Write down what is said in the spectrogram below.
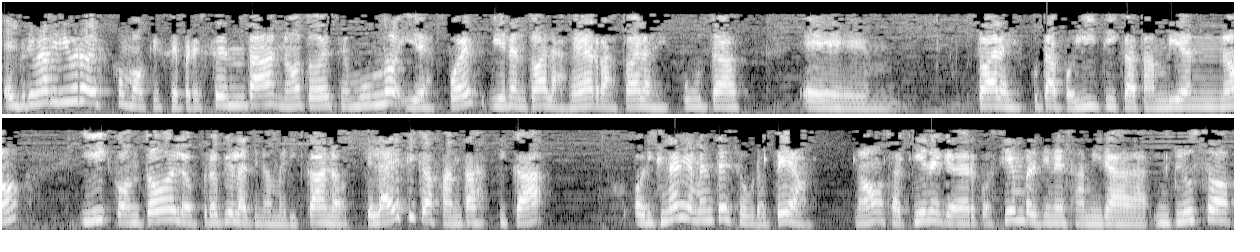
El primer libro es como que se presenta, ¿no? Todo ese mundo y después vienen todas las guerras, todas las disputas, eh, toda la disputa política también, ¿no? Y con todo lo propio latinoamericano, que la épica fantástica originariamente es europea, ¿no? O sea, tiene que ver, siempre tiene esa mirada. Incluso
